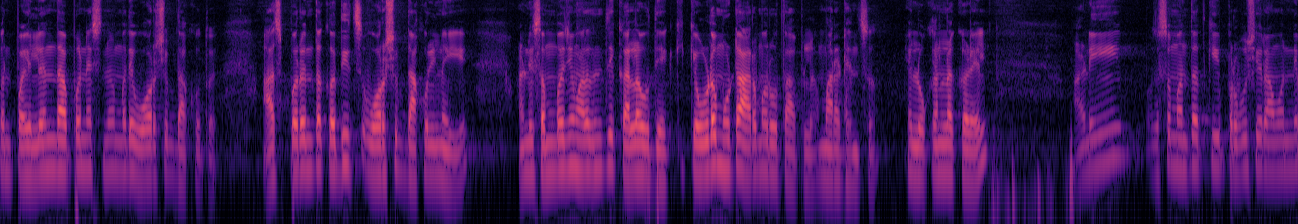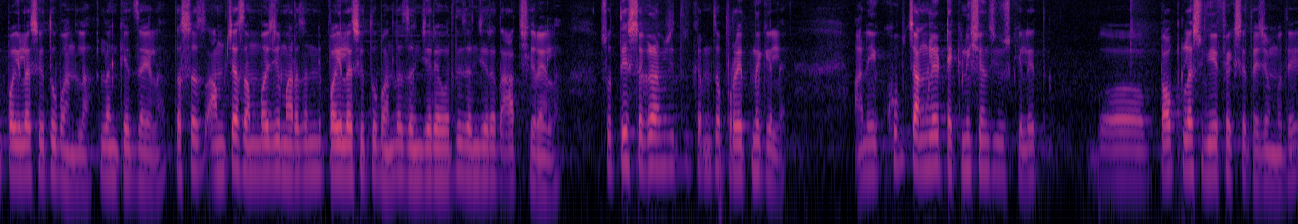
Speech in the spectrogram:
पण पहिल्यांदा आपण या सिनेमामध्ये वॉरशिप दाखवतोय. आजपर्यंत कधीच वॉरशिप दाखवली नाही आहे आणि संभाजी महाराजांची ती कला होती की केवढं मोठं आर्मर होतं आपलं मराठ्यांचं हे लोकांना कळेल. आणि जसं म्हणतात की प्रभू श्रीरामांनी पहिला सेतू बांधला लंकेत जायला तसंच आमच्या संभाजी महाराजांनी पहिला सेतू बांधला जंजिऱ्यावरती जंजिऱ्यात आत शिरायला. सो ते सगळं आम्ही चित्रित करण्याचा प्रयत्न केला आहे आणि खूप चांगले टेक्निशियन्स यूज केलेत. Top class V F X आहे त्याच्यामध्ये.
